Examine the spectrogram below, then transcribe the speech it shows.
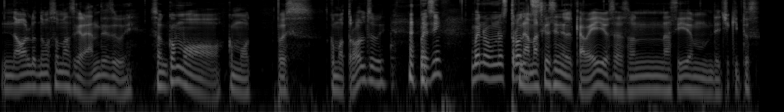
No, los nuevos son más grandes, güey. Son como, como, pues, como trolls, güey. Pues sí. Bueno, unos trolls. Nada más que sin el cabello, o sea, son así de, de chiquitos.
